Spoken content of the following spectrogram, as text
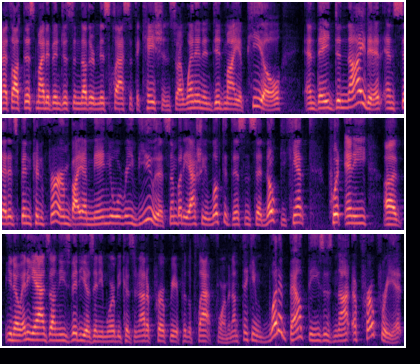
And I thought this might have been just another misclassification. So I went in and did my appeal, and they denied it and said it's been confirmed by a manual review that somebody actually looked at this and said, nope, you can't put any, uh, you know, any ads on these videos anymore because they're not appropriate for the platform. And I'm thinking, what about these is not appropriate?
